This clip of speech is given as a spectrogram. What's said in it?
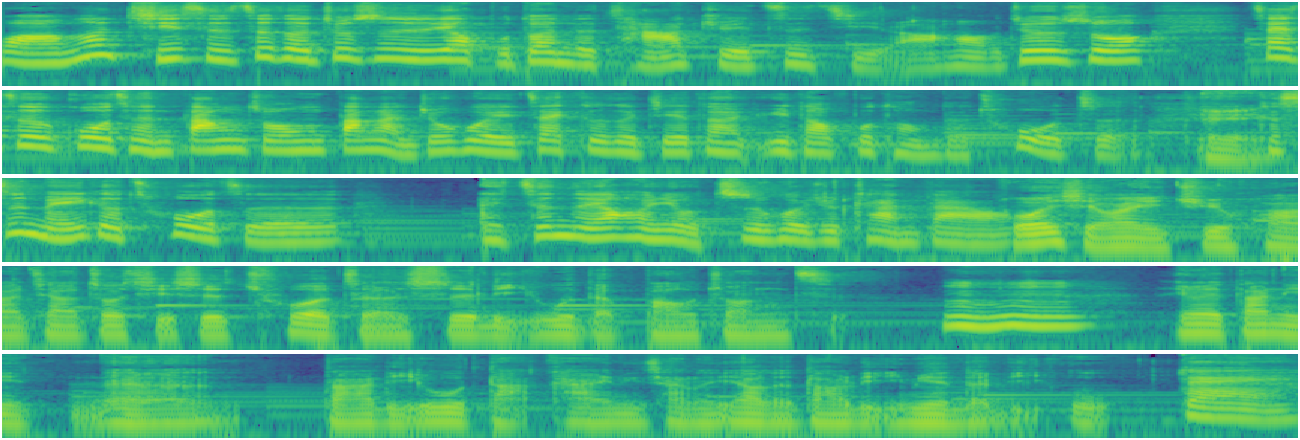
哇，那其实这个就是要不断的察觉自己了哈。就是说，在这个过程当中，当然就会在各个阶段遇到不同的挫折。对，可是每一个挫折，哎，真的要很有智慧去看待哦。我很喜欢一句话，叫做“其实挫折是礼物的包装纸”。嗯哼，因为当你呃把礼物打开，你才能要得到里面的礼物。对，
